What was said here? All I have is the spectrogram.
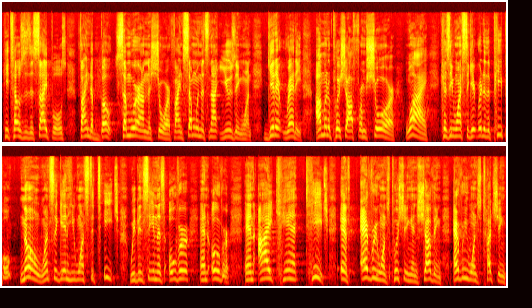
he tells his disciples find a boat somewhere on the shore, find someone that's not using one, get it ready. I'm going to push off from shore. Why? Because he wants to get rid of the people? No, once again, he wants to teach. We've been seeing this over and over. And I can't teach if everyone's pushing and shoving, everyone's touching,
